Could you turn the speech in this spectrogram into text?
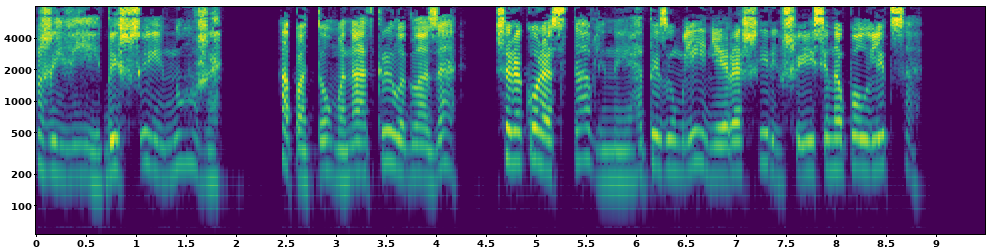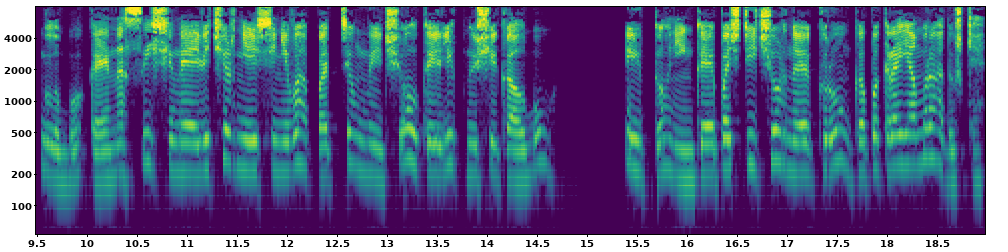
«Живи, дыши, ну же!» А потом она открыла глаза, широко расставленные, от изумления расширившиеся на пол лица — Глубокая, насыщенная вечерняя синева под темной челкой, липнущей к лбу, и тоненькая, почти черная кромка по краям радужки.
